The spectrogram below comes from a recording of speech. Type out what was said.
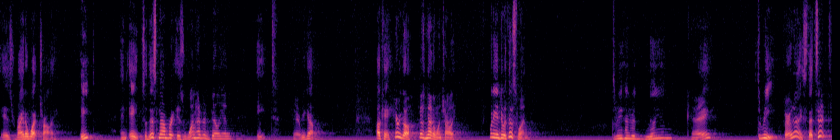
is write a what, Charlie? 8 and 8. So this number is 100 billion 8. There we go. Okay, here we go. Here's another one, Charlie. What are you going to do with this one? 300 million? Okay, Three. very nice. That's it.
